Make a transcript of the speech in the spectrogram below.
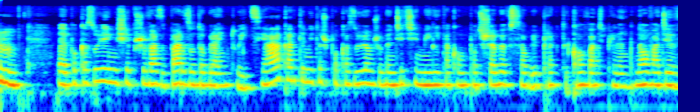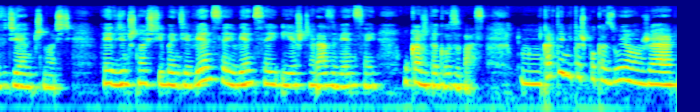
pokazuje mi się przy Was bardzo dobra intuicja. Karty mi też pokazują, że będziecie mieli taką potrzebę w sobie praktykować, pielęgnować wdzięczność. Tej wdzięczności będzie więcej, więcej i jeszcze raz więcej u każdego z Was. Mm, Karty mi też pokazują, że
